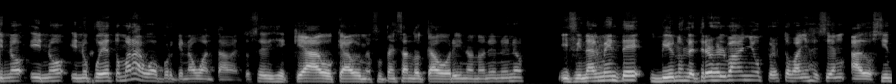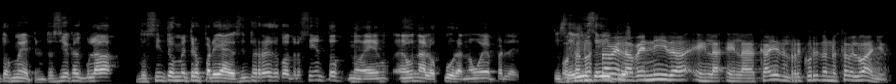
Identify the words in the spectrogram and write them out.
y, no, y, no, y no podía tomar agua porque no aguantaba. Entonces dije, ¿qué hago? ¿Qué hago? Y me fui pensando, ¿qué hago? Orino, no, no, no, no y finalmente vi unos letreros del baño, pero estos baños decían a 200 metros. Entonces yo calculaba 200 metros para allá, 200 regreso, 400, no, es, es, una locura, no voy a perder. Y o sea, no estaba en la avenida, en la, en la calle del recorrido no estaba el baño.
